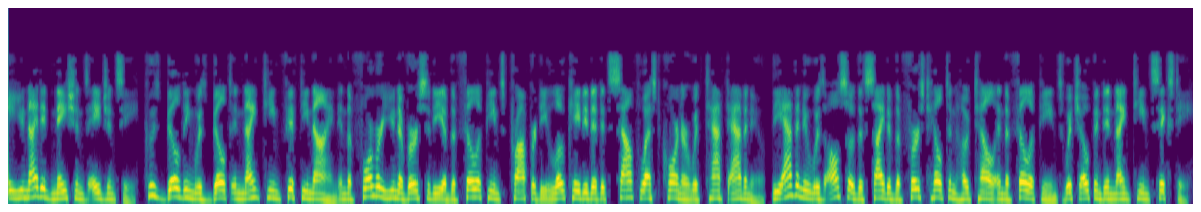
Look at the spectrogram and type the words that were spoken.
a United Nations agency, whose building was built in 1959 in the former University of the Philippines property located at its southwest corner with Taft Avenue. The avenue was also the site of the first Hilton Hotel in the Philippines which opened in 1960.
